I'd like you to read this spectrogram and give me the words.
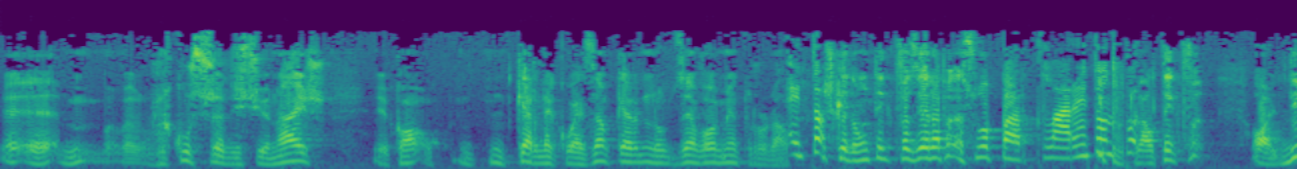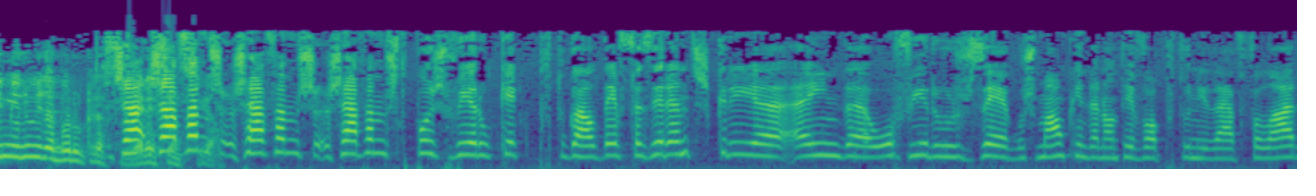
eh, recursos adicionais quer na coesão, quer no desenvolvimento rural. Então, Mas cada um tem que fazer a, a sua parte. Claro, então e Portugal tem que Olha, diminuir a burocracia. Já, já vamos, já, vamos, já vamos depois ver o que é que Portugal deve fazer. Antes queria ainda ouvir o José Guzmão, que ainda não teve a oportunidade de falar,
